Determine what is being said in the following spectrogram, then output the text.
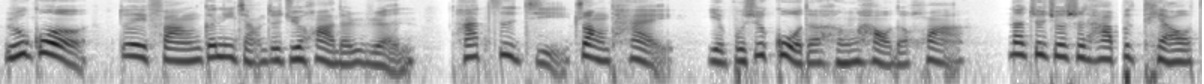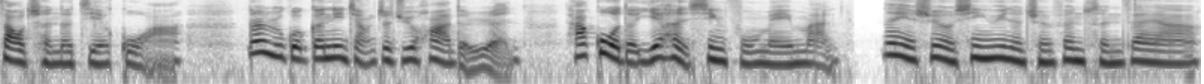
如果对方跟你讲这句话的人，他自己状态也不是过得很好的话，那这就是他不挑造成的结果啊。那如果跟你讲这句话的人，他过得也很幸福美满，那也是有幸运的成分存在啊。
